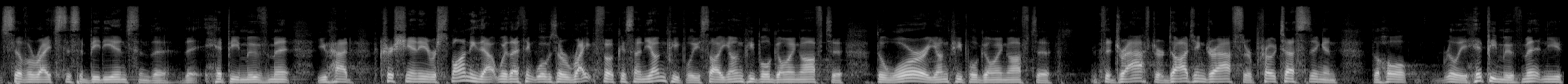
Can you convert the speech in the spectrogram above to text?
civil rights disobedience and the, the hippie movement. You had Christianity responding to that with, I think, what was a right focus on young people. You saw young people going off to the war or young people going off to the draft or dodging drafts or protesting and the whole really hippie movement. And you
